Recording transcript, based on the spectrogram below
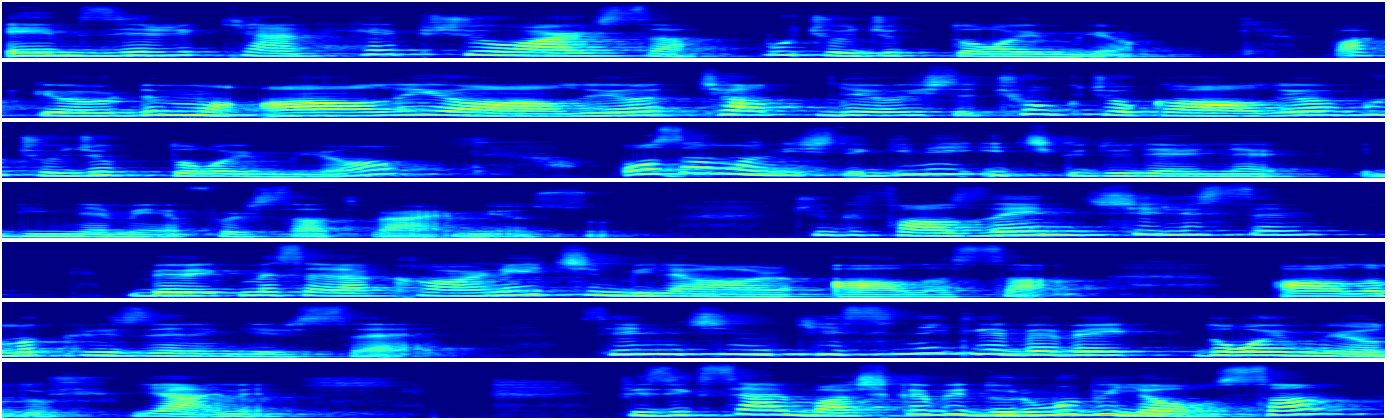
emzirirken hep şu varsa bu çocuk doymuyor. Bak gördün mü ağlıyor ağlıyor çatlıyor işte çok çok ağlıyor bu çocuk doymuyor. O zaman işte yine içgüdülerini dinlemeye fırsat vermiyorsun. Çünkü fazla endişelisin. Bebek mesela karnı için bile ağlasa, ağlama krizine girse senin için kesinlikle bebek doymuyordur. Yani fiziksel başka bir durumu bile olsa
